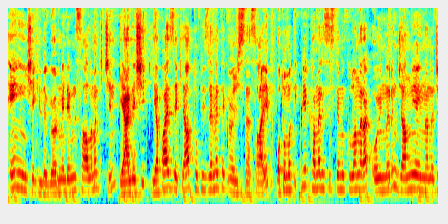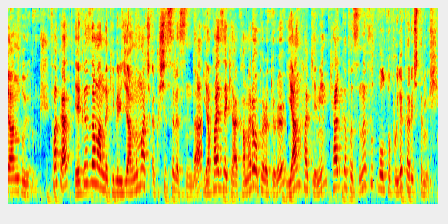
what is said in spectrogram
en iyi şekilde görmelerini sağlamak için yerleşik yapay zeka top izleme teknolojisine sahip otomatik bir kamera sistemi kullanarak oyunların canlı yayınlanacağını duyurmuş. Fakat yakın zamandaki bir canlı maç akışı sırasında yapay zeka kamera operatörü yan hakemin kel kafasını futbol topuyla karıştırmış.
